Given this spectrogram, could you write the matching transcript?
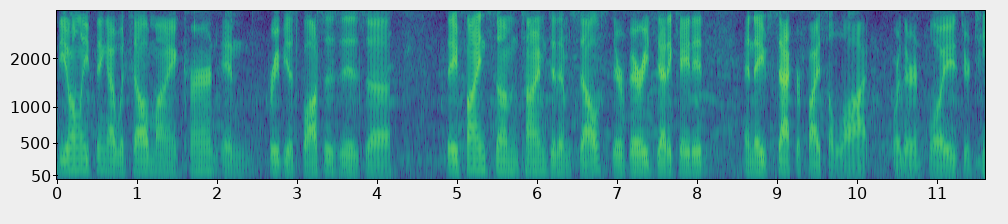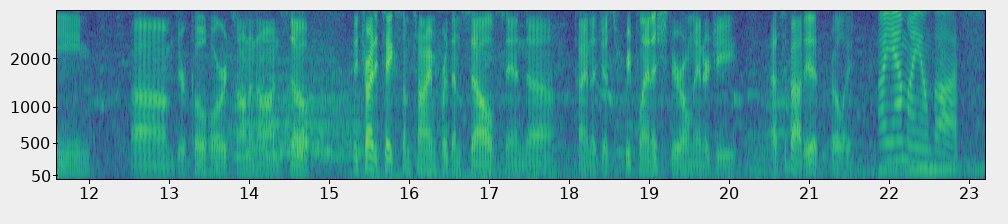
The only thing I would tell my current and previous bosses is uh, they find some time to themselves. They're very dedicated and they've sacrificed a lot for their employees, their team, um, their cohorts, on and on. So they try to take some time for themselves and uh, kind of just replenish their own energy. That's about it, really. I am my own boss.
